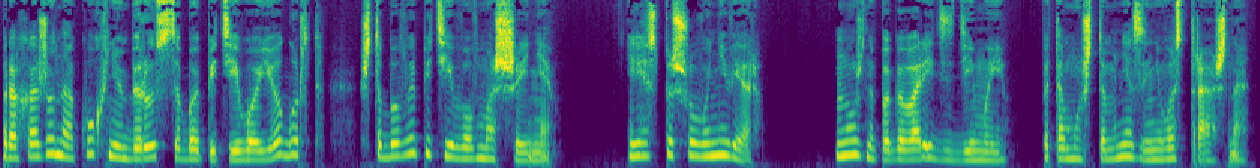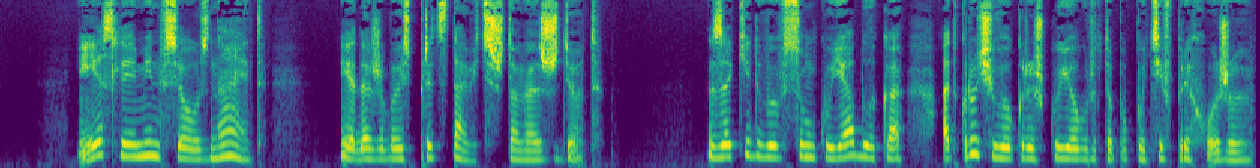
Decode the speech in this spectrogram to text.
Прохожу на кухню, беру с собой питьевой йогурт, чтобы выпить его в машине. Я спешу в универ. Нужно поговорить с Димой, потому что мне за него страшно. Если Эмин все узнает, я даже боюсь представить, что нас ждет. Закидываю в сумку яблоко, откручиваю крышку йогурта по пути в прихожую.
